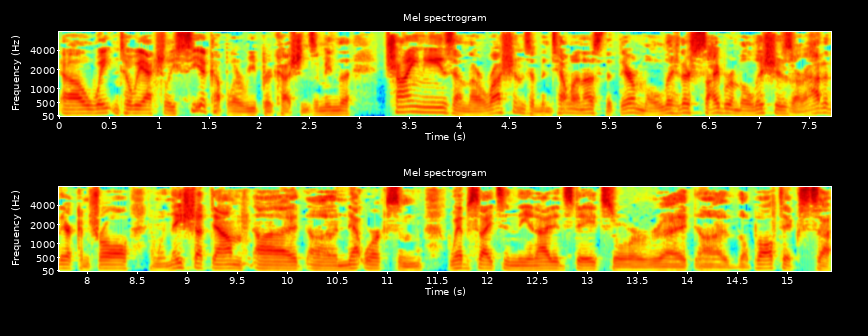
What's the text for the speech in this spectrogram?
Uh, wait until we actually see a couple of repercussions. I mean, the Chinese and the Russians have been telling us that their mali- their cyber militias are out of their control, and when they shut down uh, uh, networks and websites in the United States or uh, uh, the Baltics, uh,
